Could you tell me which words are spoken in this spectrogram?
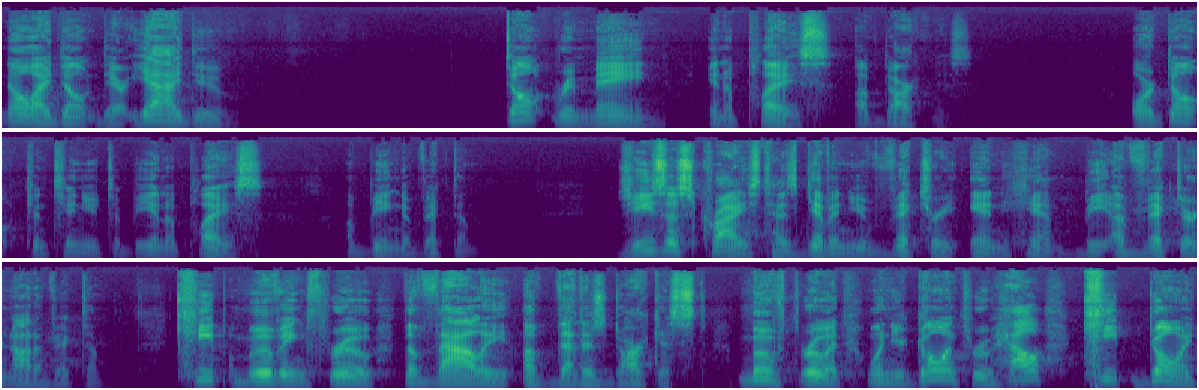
no, I don't dare. Yeah, I do. Don't remain in a place of darkness, or don't continue to be in a place of being a victim. Jesus Christ has given you victory in Him. Be a victor, not a victim. Keep moving through the valley of that is darkest. Move through it. When you're going through hell, keep going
